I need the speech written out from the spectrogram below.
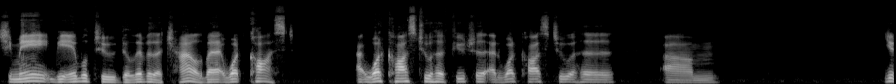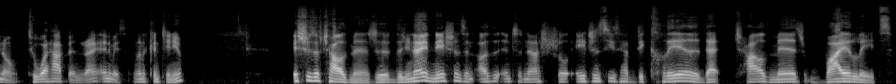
she may be able to deliver the child but at what cost? At what cost to her future? At what cost to her um you know to what happened right anyways i'm going to continue issues of child marriage the, united nations and other international agencies have declared that child marriage violates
